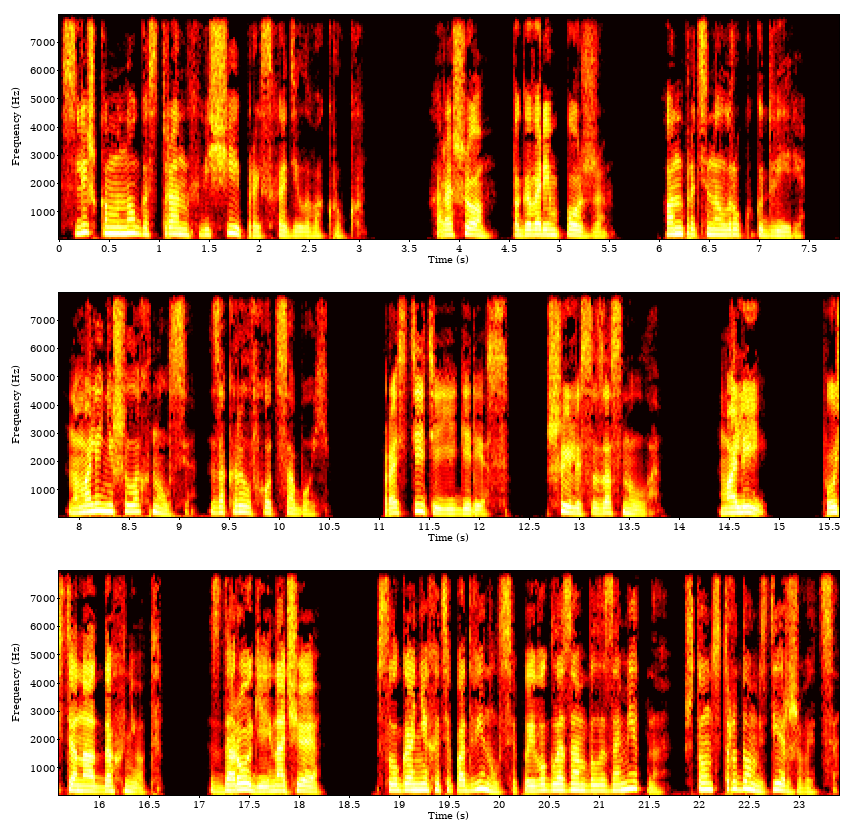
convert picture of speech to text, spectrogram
Слишком много странных вещей происходило вокруг. «Хорошо, поговорим позже». Он протянул руку к двери, но Мали не шелохнулся, закрыл вход собой. «Простите, егерес, Шилиса заснула. Мали, пусть она отдохнет. С дороги, иначе...» Слуга нехотя подвинулся, по его глазам было заметно, что он с трудом сдерживается,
